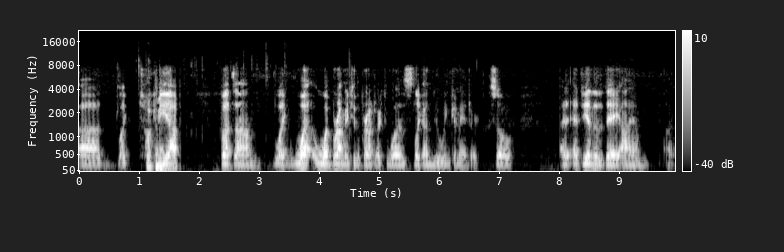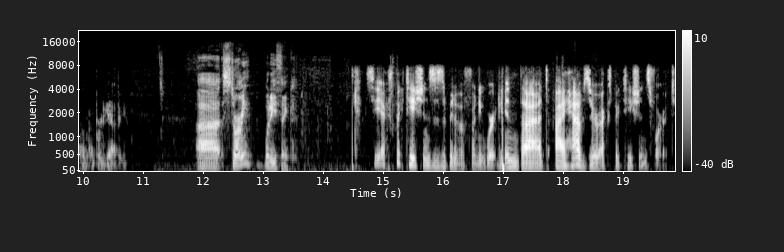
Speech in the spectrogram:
uh, like hook me up. But um, like what what brought me to the project was like a new wing commander. So at, at the end of the day, I am I'm, I'm pretty happy. Uh, Stormy, what do you think? See, expectations is a bit of a funny word in that I have zero expectations for it.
